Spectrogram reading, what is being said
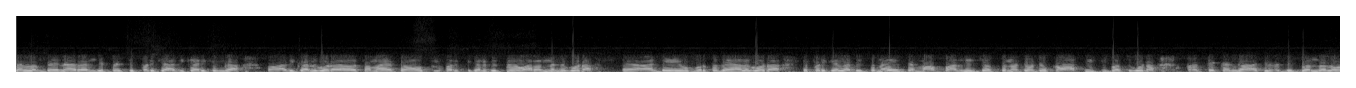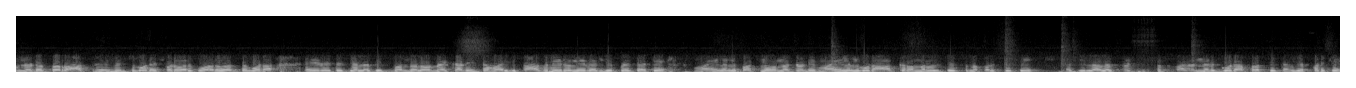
గల్లంతైనారని చెప్పేసి ఇప్పటికే అధికారికంగా అధికారులు కూడా సమాయత్తం అవుతున్న పరిస్థితి కనిపిస్తుంది. వారందరినీ కూడా అంటే మృతదేహాలు కూడా ఇప్పటికే లభిస్తున్నాయి. అయితే మాబాద్ నుంచి వస్తున్నటువంటి ఒక ఆర్టీసీ బస్సు కూడా ప్రత్యేకంగా జల దిగ్బంధంలో ఉండడంతో రాత్రి నుంచి కూడా ఇప్పటి వరకు వారు అంతా కూడా ఏదైతే జల దిగ్బంధంలో ఉన్నాయి కనీసం వారికి తాగునీరు లేదని చెప్పేసి అయితే మహిళలు బస్సులో ఉన్నటువంటి మహిళలు కూడా ఆక్రమణలు చేస్తున్న పరిస్థితి జిల్లాలో కనిపిస్తుంది. వారందరికీ కూడా ప్రత్యేకంగా ఎప్పటికే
